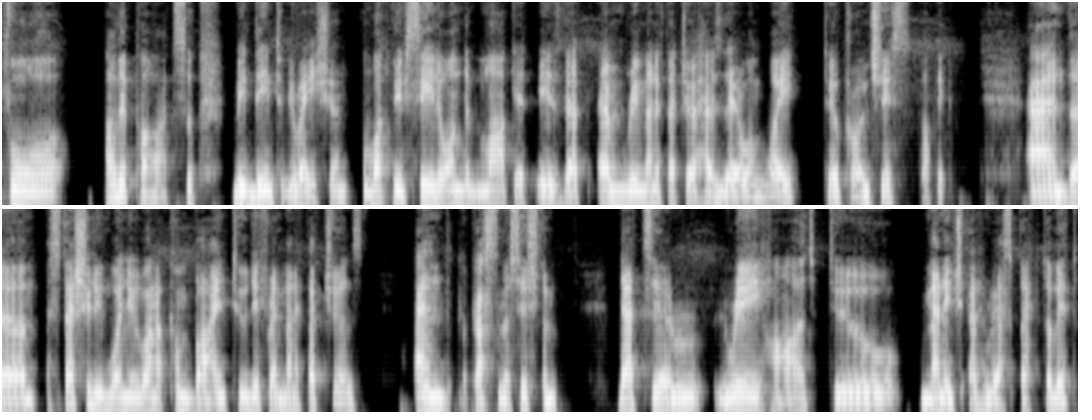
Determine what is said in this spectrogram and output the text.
For other parts with the integration, what we've seen on the market is that every manufacturer has their own way to approach this topic. And um, especially when you want to combine two different manufacturers and a customer system, that's uh, r- really hard to manage every aspect of it.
